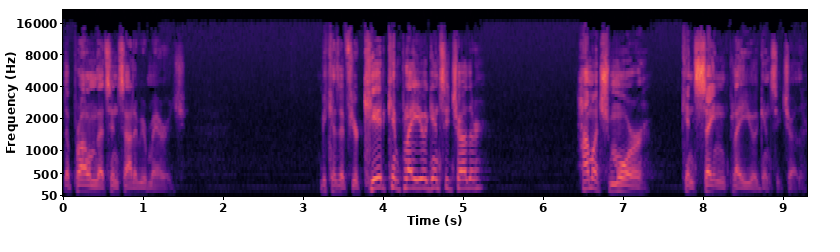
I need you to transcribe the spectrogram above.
the problem that's inside of your marriage. Because if your kid can play you against each other, how much more can Satan play you against each other?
